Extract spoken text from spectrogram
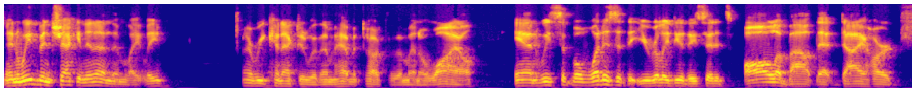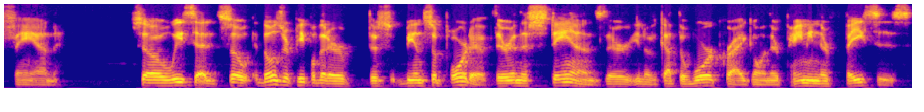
And we've been checking in on them lately. I reconnected with them, haven't talked to them in a while. And we said, Well, what is it that you really do? They said, It's all about that diehard fan. So we said, So those are people that are just being supportive. They're in the stands. They're, you know, got the war cry going. They're painting their faces.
